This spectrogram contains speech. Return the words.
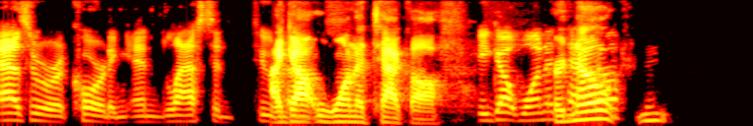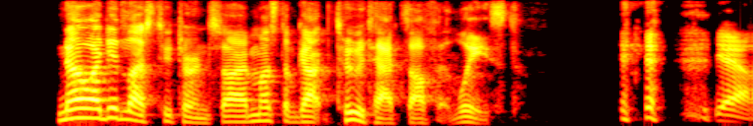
as we were recording and lasted two. I got one attack off. You got one Or attack no, off. n- no, I did last two turns, so I must have got two attacks off at least. yeah.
